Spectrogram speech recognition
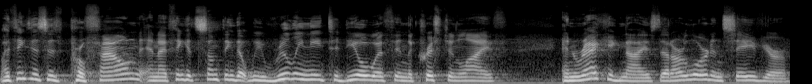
I think this is profound, and I think it's something that we really need to deal with in the Christian life and recognize that our Lord and Savior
